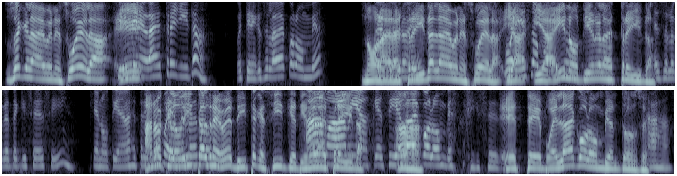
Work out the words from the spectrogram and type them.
tú sabes que la de Venezuela. sí, es- tiene las estrellitas. Pues tiene que ser la de Colombia. No, la de la estrellita es la de Venezuela. Y, Por a- eso, y por ahí eso. no tiene las estrellitas. Eso es lo que te quise decir. Que no tiene las ah, estrellitas. no, es que pues lo es dijiste al revés. Dijiste que sí, que tiene Ah, las estrellitas. mía, que sí es la de Ajá. Colombia. Quise decir. Este, pues la de Colombia entonces. Ajá.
